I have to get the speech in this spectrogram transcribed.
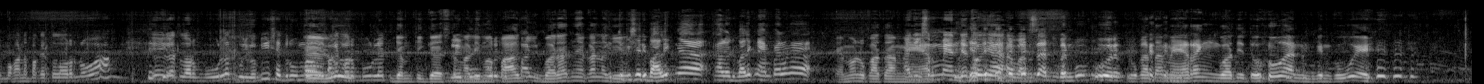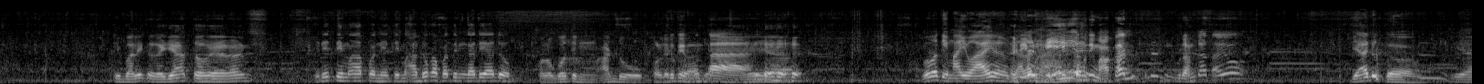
Cuma karena pakai telur doang ya lihat telur bulat gue juga bisa di rumah Eh, pakai lu telur bulat jam tiga setengah lima pagi depan. ibaratnya kan lagi Itu bisa dibalik nggak? Kalau dibalik nempel nggak? emang lu kata anjing mer semen jatuhnya bangsat bukan bubur lu kata mereng buat ituan bikin kue dibalik kagak jatuh ya kan Jadi tim apa nih? Tim aduk apa tim gak diaduk? kalau gue tim aduk kalau itu kayak muntah iya Gua tim ayo ayo jalan. iya penting makan berangkat ayo diaduk dong ya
